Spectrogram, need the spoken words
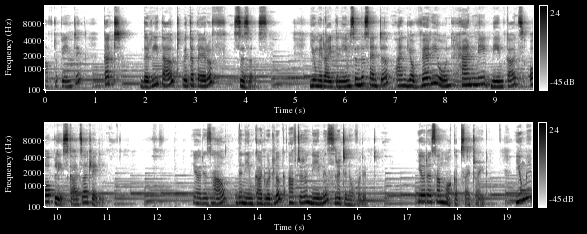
After painting, cut the wreath out with a pair of scissors. You may write the names in the center and your very own handmade name cards or place cards are ready. Here is how the name card would look after a name is written over it. Here are some mock-ups I tried. You may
